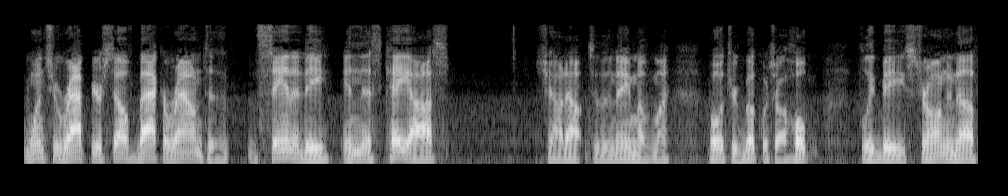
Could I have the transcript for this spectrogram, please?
once you wrap yourself back around to sanity in this chaos, shout out to the name of my poetry book, which I'll hopefully be strong enough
